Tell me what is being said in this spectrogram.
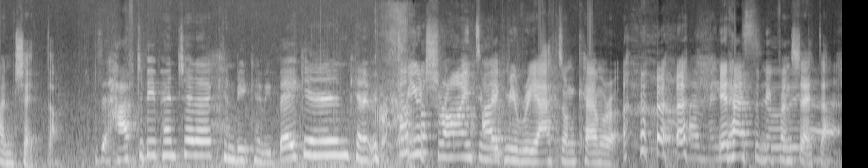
pancetta. Does it have to be pancetta? Can be can it be bacon? Can it be Are you trying to make me react on camera? it has to be pancetta. yeah.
